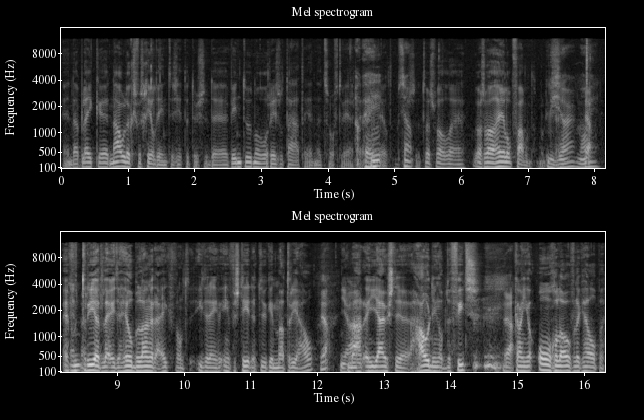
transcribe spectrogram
En daar bleek eh, nauwelijks verschil in te zitten tussen de windtunnelresultaten en het software. eh, Oké, gedeelte. zo. Dus het was wel, eh, was wel heel opvallend. Moet ik zeggen. Bizar, mooi. Ja. En voor triatleten heel belangrijk, want iedereen investeert natuurlijk in materiaal. Ja, Ja. Maar een juiste houding op de fiets ja. kan je ongelooflijk helpen.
